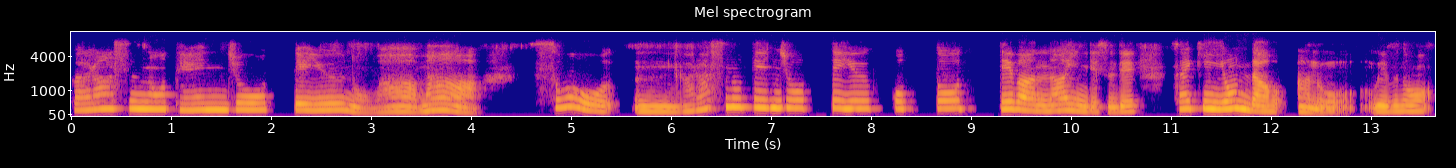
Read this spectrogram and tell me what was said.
ガラスの天井っていうのは、まあ、そう、うん、ガラスの天井っていうことではないんです。で最近読んだあのウェブの、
